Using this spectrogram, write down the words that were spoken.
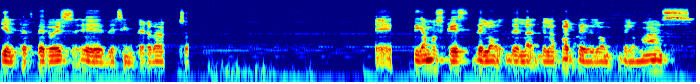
y el tercero es eh, desintegrar. Eh, digamos que es de, la, parte de lo, más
